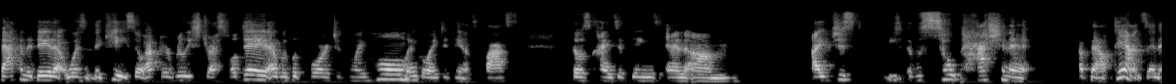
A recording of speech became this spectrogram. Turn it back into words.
back in the day that wasn't the case. So after a really stressful day, I would look forward to going home and going to dance class, those kinds of things. And um, I just I was so passionate about dance and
